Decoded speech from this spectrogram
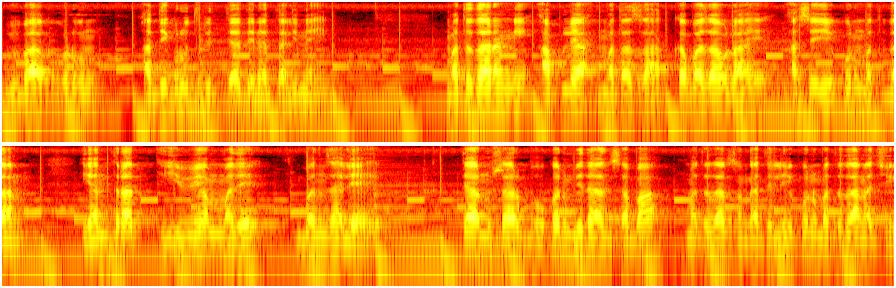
विभागाकडून अधिकृतरित्या देण्यात आली नाही. मतदारांनी आपल्या मताचा हक्क बजावला आहे असे एकूण मतदान यंत्रात ई व्ही एममध्ये बंद झाले आहे. त्यानुसार भोकर विधानसभा मतदारसंघातील एकूण मतदानाची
